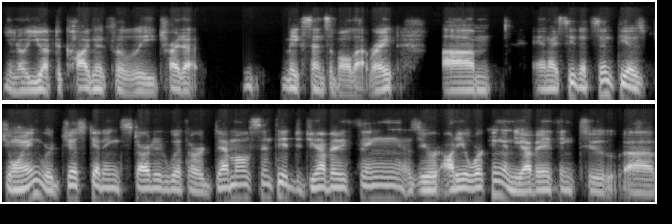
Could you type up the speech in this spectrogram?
you know you have to cognitively try to make sense of all that, right? Um, and I see that Cynthia's joined. We're just getting started with our demo. Cynthia, did you have anything? Is your audio working? And do you have anything to uh,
